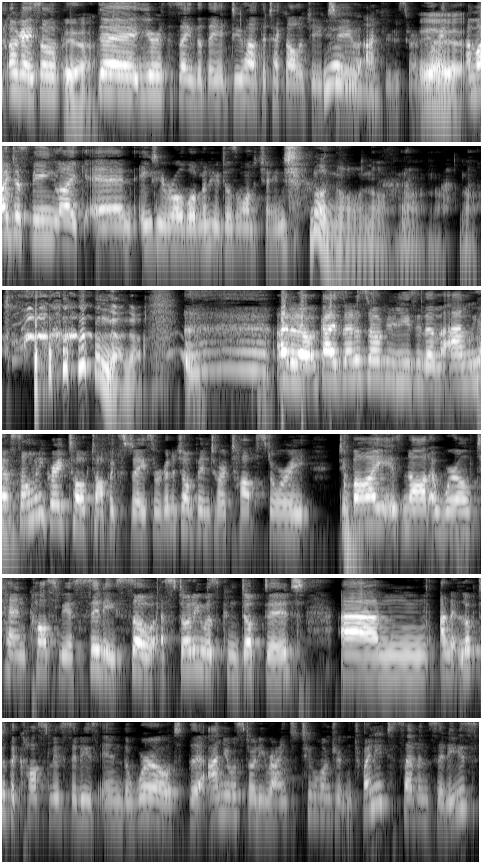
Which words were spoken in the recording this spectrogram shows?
Okay, so Yeah. the, you're saying that they do have the technology to accurately describe. Yeah, okay. yeah. Am I just being like an 80 year old woman who doesn't want to change? No, no, no, no, no, no, no, no. I don't know. Guys, let us know if you're using them. And we have so many great talk topics today. So we're going to jump into our top story. Dubai is not a world 10 costliest city. So a study was conducted Um, and it looked at the costliest cities in the world. The annual study ranked 227 cities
